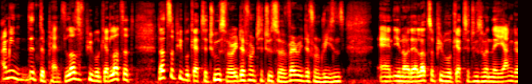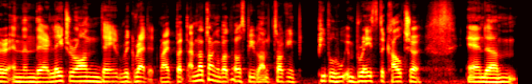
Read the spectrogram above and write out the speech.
i mean it depends. Lots of people get lots of lots of people get tattoos very different tattoos for very different reasons. And you know there are lots of people get tattoos when they're younger and then they're later on they regret it right? But i'm not talking about those people. I'm talking people who embrace the culture and um,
